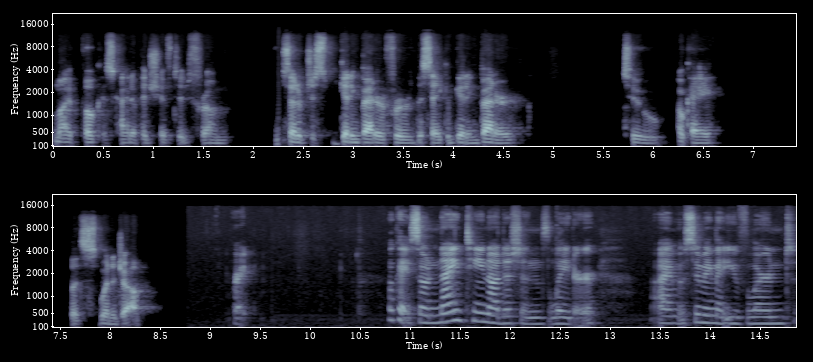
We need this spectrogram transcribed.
my focus kind of had shifted from instead of just getting better for the sake of getting better to okay let's win a job. Right. Okay so 19 auditions later i'm assuming that you've learned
